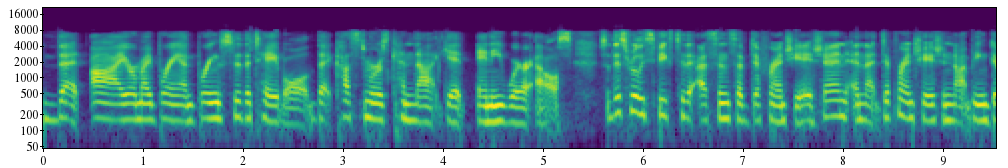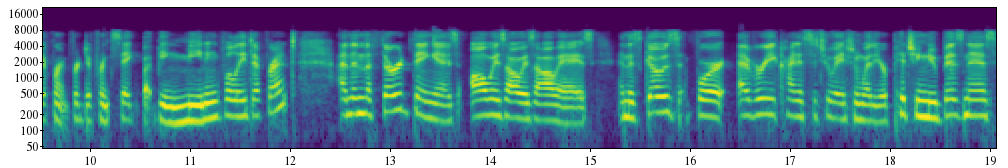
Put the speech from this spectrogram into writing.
that I or my brand brings to the table that customers cannot get anywhere else? So this really speaks to the essence of differentiation and that differentiation not being different for different sake, but being meaningfully different. And then the third thing is always, always, always, and this goes for every kind of situation, whether you're pitching new business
